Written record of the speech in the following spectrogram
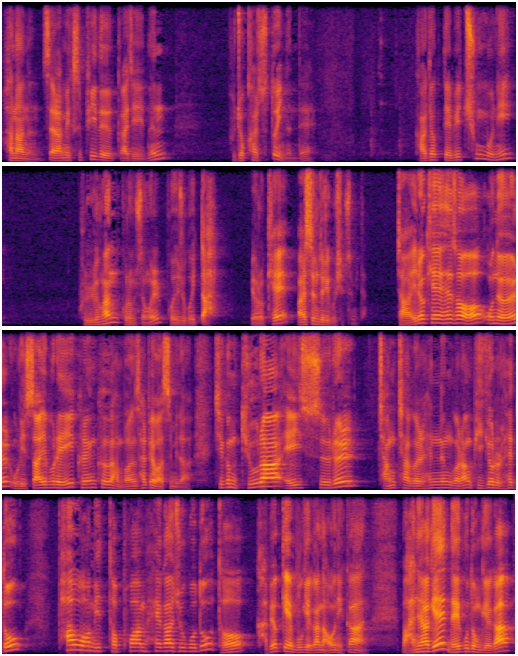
하나는 세라믹 스피드까지는 부족할 수도 있는데 가격 대비 충분히 훌륭한 구름성을 보여주고 있다. 이렇게 말씀드리고 싶습니다. 자, 이렇게 해서 오늘 우리 사이브레이 크랭크 한번 살펴봤습니다. 지금 듀라 에이스를 장착을 했는 거랑 비교를 해도 파워 미터 포함해가지고도 더 가볍게 무게가 나오니까 만약에 내구 동계가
